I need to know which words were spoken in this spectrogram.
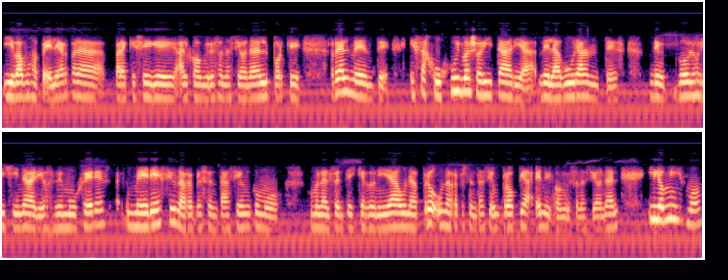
y vamos a pelear para, para que llegue al Congreso Nacional porque realmente esa Jujuy mayoritaria de laburantes, de pueblos originarios, de mujeres, merece una representación como, como la del Frente de Izquierda Unida, una, pro, una representación propia en el Congreso Nacional. Y lo mismo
